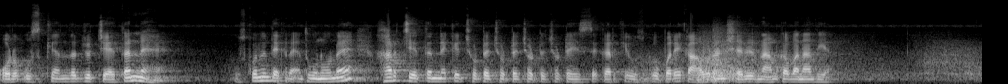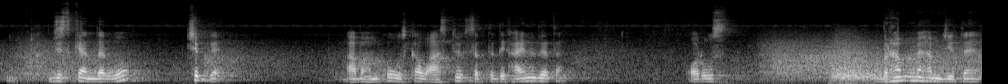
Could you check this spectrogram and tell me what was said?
और उसके अंदर जो चैतन्य है, उसको नहीं देख रहे हैं। तो उन्होंने हर चैतन्य के छोटे छोटे छोटे छोटे हिस्से करके उसके ऊपर एक आवरण शरीर नाम का बना दिया, जिसके अंदर वो छिप गए। अब हमको उसका वास्तविक सत्य दिखाई नहीं देता। और उस भ्रम में हम जीते हैं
